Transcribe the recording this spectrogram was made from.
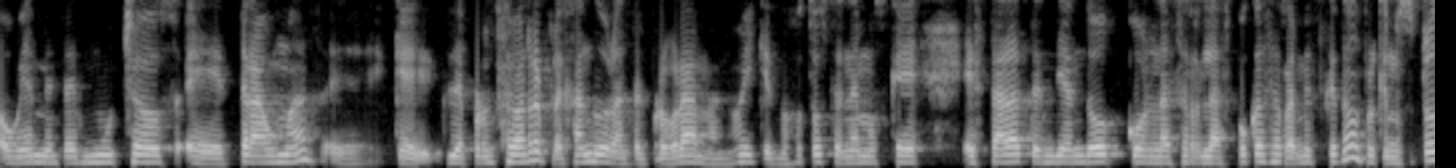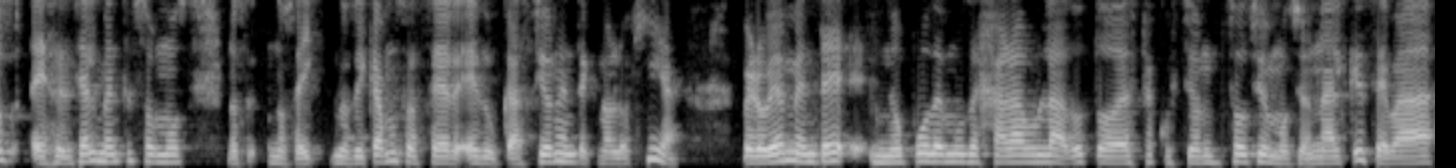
obviamente hay muchos traumas que de pronto se van reflejando durante el programa, ¿no? Y que nosotros tenemos tenemos que estar atendiendo con las, las pocas herramientas que tenemos, porque nosotros esencialmente somos, nos, nos, dedicamos a hacer educación en tecnología, pero obviamente no podemos dejar a un lado toda esta cuestión socioemocional que se va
